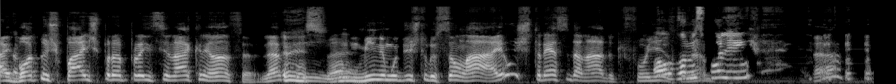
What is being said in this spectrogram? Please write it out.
Aí bota os pais para ensinar a criança, né? Com isso, é. um mínimo de instrução lá. Aí é um estresse danado que foi Ó, isso. O homeschooling. Né? É.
